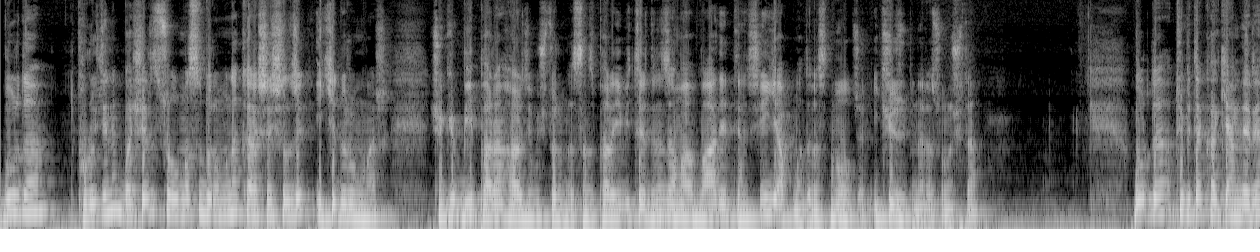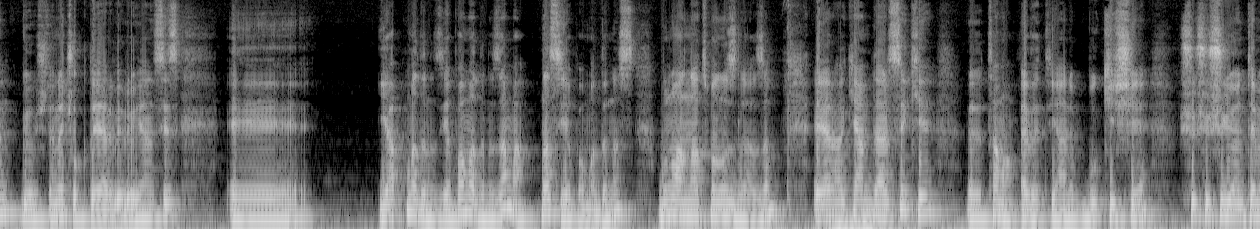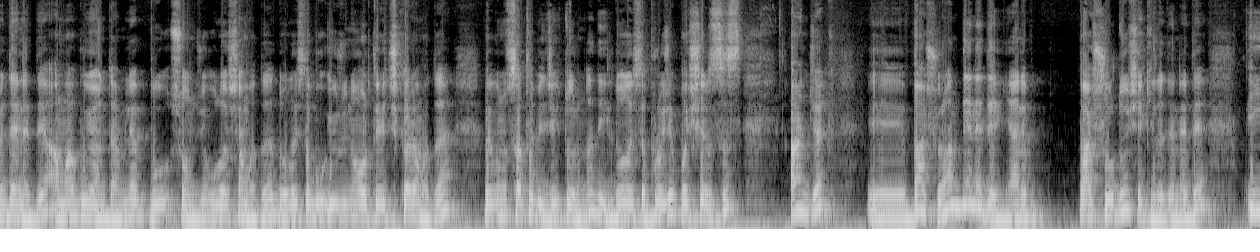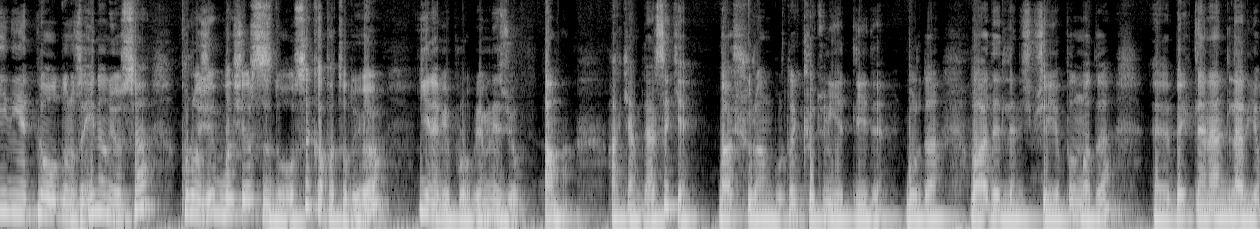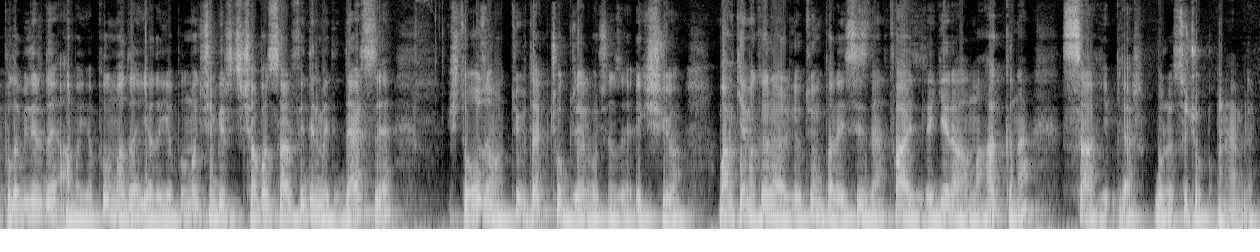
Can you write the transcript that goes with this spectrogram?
burada projenin başarısız olması durumunda karşılaşılacak iki durum var. Çünkü bir para harcamış durumdasınız. Parayı bitirdiniz ama vaat ettiğiniz şeyi yapmadınız. Ne olacak? 200 bin lira sonuçta. Burada TÜBİTAK hakemlerin görüşlerine çok değer veriyor. Yani siz ee, yapmadınız, yapamadınız ama nasıl yapamadınız? Bunu anlatmanız lazım. Eğer hakem derse ki e, tamam evet yani bu kişi şu şu şu yöntemi denedi ama bu yöntemle bu sonuca ulaşamadı. Dolayısıyla bu ürünü ortaya çıkaramadı ve bunu satabilecek durumda değil. Dolayısıyla proje başarısız. Ancak e, başvuran denedi. Yani başvurduğu şekilde denedi. İyi niyetli olduğunuza inanıyorsa proje başarısız da olsa kapatılıyor. Yine bir probleminiz yok. Ama hakem derse ki başvuran burada kötü niyetliydi. Burada vaat edilen hiçbir şey yapılmadı. E, beklenenler yapılabilirdi ama yapılmadı ya da yapılmak için bir çaba sarf edilmedi derse işte o zaman TÜBİTAK çok güzel başınıza ekşiyor. Mahkeme kararıyla tüm parayı sizden faiziyle geri alma hakkına sahipler. Burası çok önemli.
